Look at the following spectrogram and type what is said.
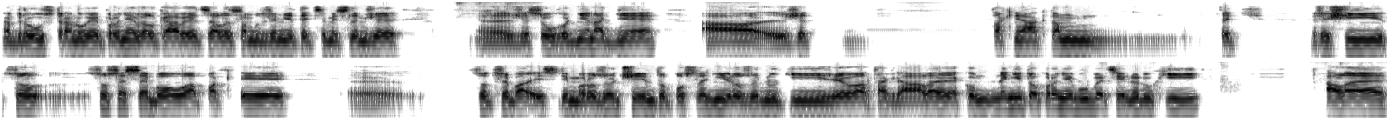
na druhou stranu je pro ně velká věc, ale samozřejmě teď si myslím, že, eh, že jsou hodně na dně a že tak nějak tam teď řeší, co, co se sebou a pak i eh, co třeba i s tím rozhodčím, to poslední rozhodnutí, že jo, a tak dále. Jako není to pro ně vůbec jednoduchý, ale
